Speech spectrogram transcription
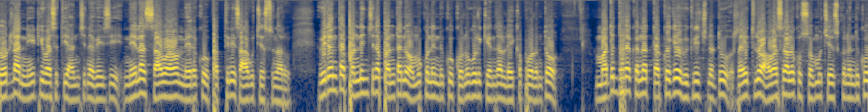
చోట్ల నీటి వసతి అంచనా వేసి నేల స్వభావం మేరకు పత్తిని సాగు చేస్తున్నారు. వీరంతా పండించిన పంటను అమ్ముకునేందుకు కొనుగోలు కేంద్రాలు లేకపోవడంతో మద్దతు ధర కన్నా తక్కువకే విక్రయించినట్టు రైతులు అవసరాలకు సొమ్ము చేసుకునేందుకు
